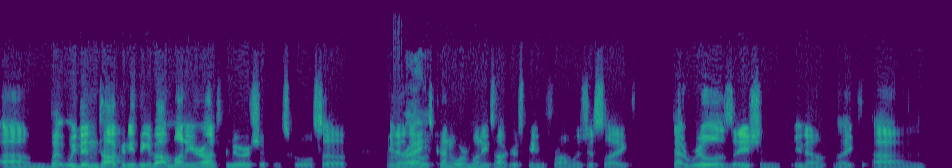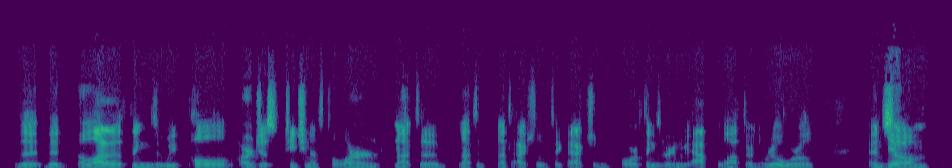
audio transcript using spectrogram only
Um, but we didn't talk anything about money or entrepreneurship in school. So you know right. that was kind of where money talkers came from. Was just like that realization. You know, like um, that that a lot of the things that we pull are just teaching us to learn, not to not to not to actually take action or things that are going to be applicable out there in the real world. And so, um,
